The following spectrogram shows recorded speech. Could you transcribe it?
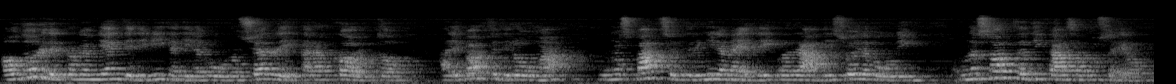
Autore del proprio ambiente di vita e di lavoro, Cerri ha raccolto alle porte di Roma uno spazio di 3.000 metri quadrati i suoi lavori, una sorta di casa museo.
